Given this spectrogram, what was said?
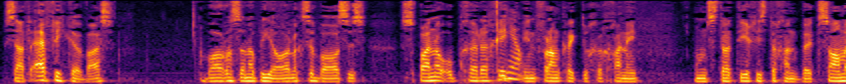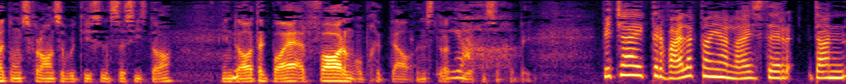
South Africa was waar ons dan op 'n jaarlikse basis spanne opgerig het ja. en Frankryk toe gegaan het om strategies te gaan bid saam met ons Franse boeties en sissies daar en daar het ek baie ervaring opgetel in strategiese ja. gebed. Weet jy terwyl ek na jou luister dan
